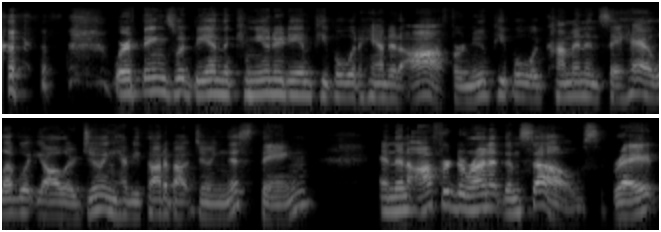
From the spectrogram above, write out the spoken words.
where things would be in the community and people would hand it off, or new people would come in and say, Hey, I love what y'all are doing. Have you thought about doing this thing? And then offered to run it themselves, right?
